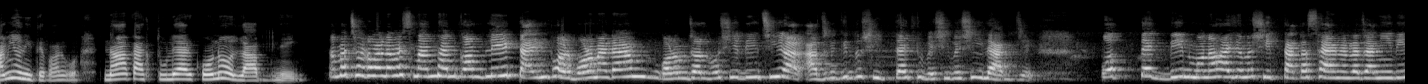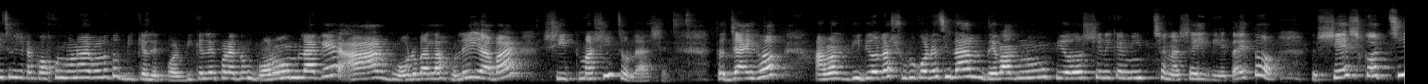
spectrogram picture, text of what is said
আমিও নিতে পারব। না আর তুলে আর কোনো লাভ নেই। আমার ছোট ম্যাডামের স্নান ধান কমপ্লিট টাইম ফর বড় ম্যাডাম, গরম জল বসিয়ে দিয়েছি, আর আজকে কিন্তু শীতটা একটু বেশি বেশিই লাগছে। প্রত্যেক দিন মনে হয় যেন শীত টাটা সায়নারা জানিয়ে দিয়েছে, সেটা কখন মনে হয় বলো তো? বিকেলের পর। বিকেলের পর একদম গরম লাগে, আর ভোরবেলা হলেই আবার শীত মাসই চলে আসে। তো যাই হোক, আমার ভিডিওটা শুরু করেছিলাম, দেবাগ্নু প্রিয়দর্শিনীকে নিচ্ছে না সেই দিয়ে, তাই তো? তো শেষ করছি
